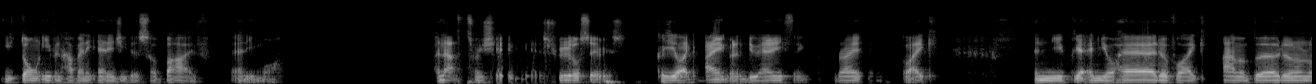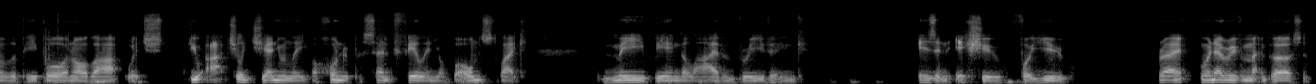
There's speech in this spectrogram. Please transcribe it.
you don't even have any energy to survive anymore. And that's when shit gets real serious because you're like, I ain't gonna do anything, right? Like, and you get in your head of like, I'm a burden on other people and all that, which you actually genuinely 100% feel in your bones. Like, me being alive and breathing is an issue for you, right? We never even met in person.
